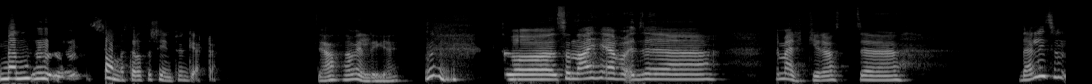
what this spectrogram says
Men mm. samme strategien fungerte. Ja, det var veldig gøy. Mm. Så, så nei, jeg, det, jeg merker at eh, det er litt sånn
